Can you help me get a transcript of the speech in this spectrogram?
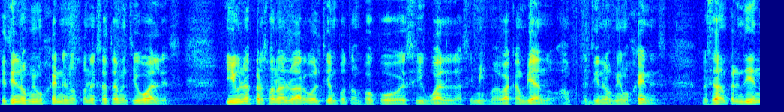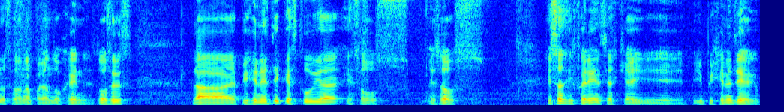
que tienen los mismos genes no son exactamente iguales. Y una persona a lo largo del tiempo tampoco es igual a sí misma, va cambiando, aunque tiene los mismos genes pues se van prendiendo, se van apagando genes. Entonces, la epigenética estudia esos, esos, esas diferencias que hay, eh, epigenéticas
